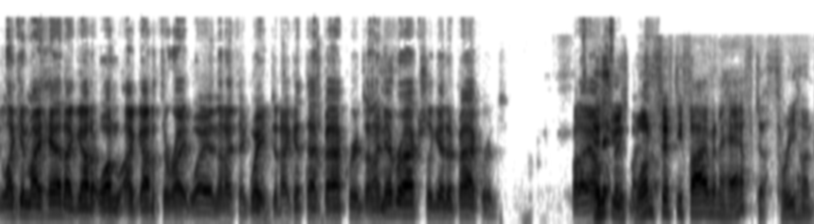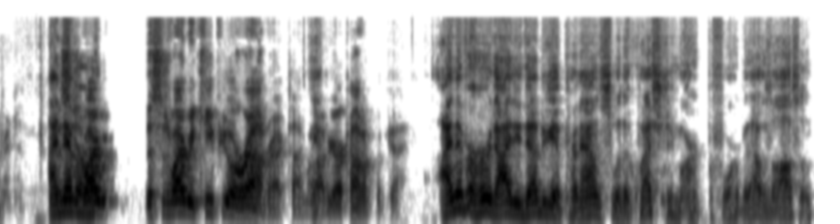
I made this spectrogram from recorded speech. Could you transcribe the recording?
like in my head, I got it one, I got it the right way, and then I think, wait, did I get that backwards? And I never actually get it backwards. But I And always it- Issues think 155 and a half to 300. I this never, Is why heard, we, this is why we keep you around, Ragtime Rob. Yeah. You're our comic book guy. I never heard IDW pronounced with a question mark before, but that was awesome.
